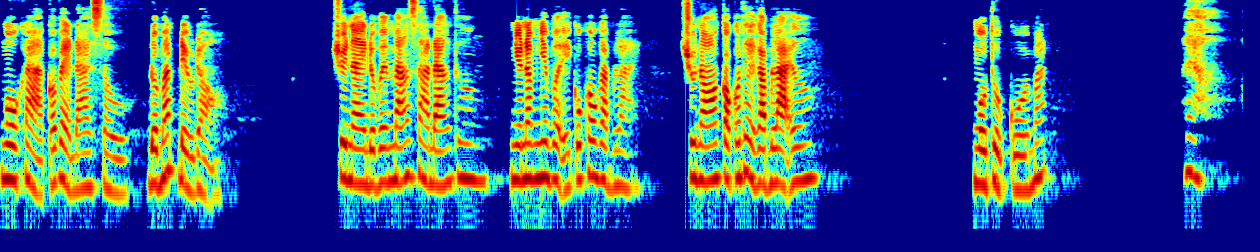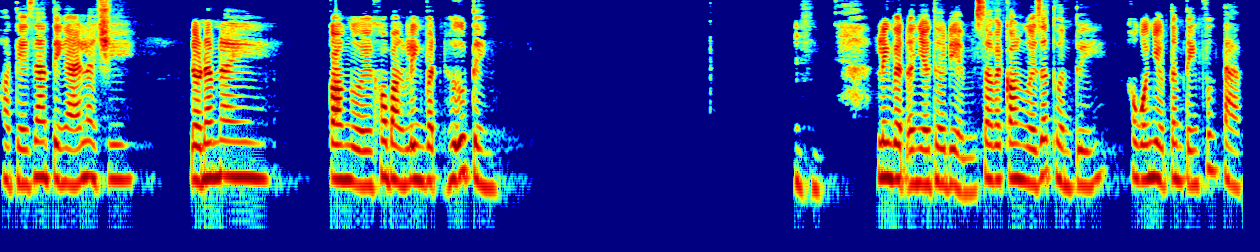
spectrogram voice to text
Ngô Khả có vẻ đa sầu, đôi mắt đều đỏ. Chuyện này đối với mãng xà đáng thương, nhiều năm như vậy cũng không gặp lại. Chú nó có có thể gặp lại ư? Ngô Thục cúi mắt. Hỏi thế gian tình ái là chi? Đầu năm nay, con người không bằng linh vật hữu tình. linh vật ở nhiều thời điểm so với con người rất thuần túy, không có nhiều tâm tính phức tạp.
